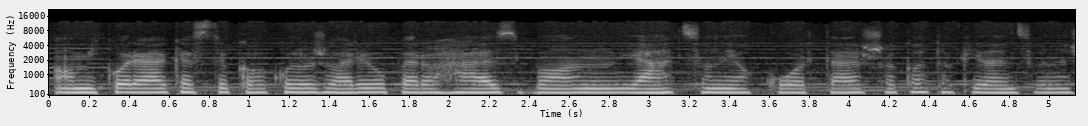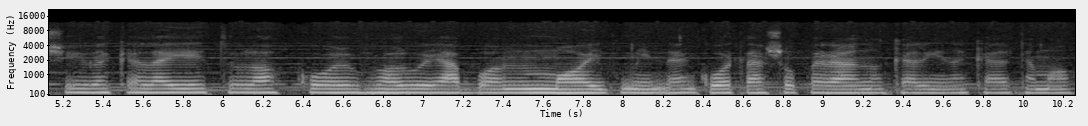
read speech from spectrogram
Amikor elkezdtük a Kolozsvári Operaházban játszani a kortársakat a 90-es évek elejétől, akkor valójában majd minden kortárs operának elénekeltem a,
